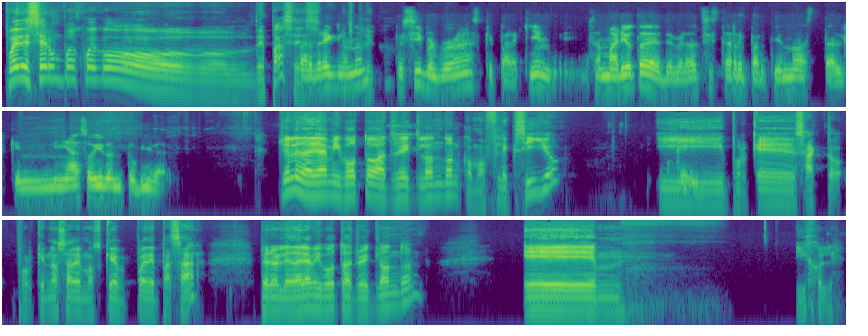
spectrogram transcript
puede ser un buen juego de pases. Para Drake ¿me London, pues sí, pero el problema es que para quién, güey. O sea, Mariota de, de verdad se está repartiendo hasta el que ni has oído en tu vida. güey. Yo le daría mi voto a Drake London como flexillo. Y porque, exacto, porque no sabemos qué puede pasar. Pero le daría mi voto a Drake London. Em, híjole.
